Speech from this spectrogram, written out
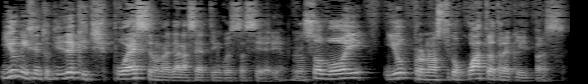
io mi sento di dire che ci può essere una gara 7 in questa serie. Non so voi, io pronostico 4 a 3 Clippers.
